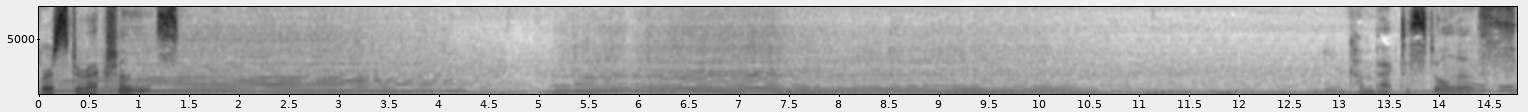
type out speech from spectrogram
reverse directions. Come back to stillness.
